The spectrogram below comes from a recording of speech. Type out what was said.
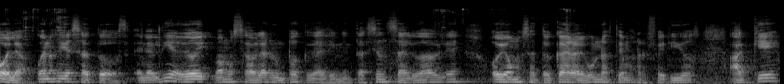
Hola, buenos días a todos. En el día de hoy vamos a hablar un poco de alimentación saludable. Hoy vamos a tocar algunos temas referidos a qué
